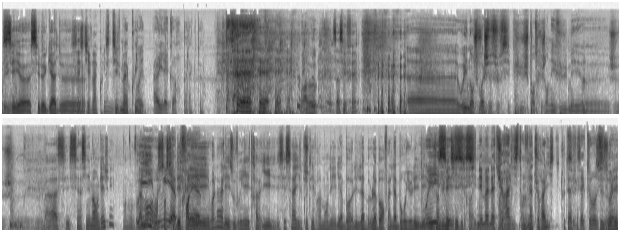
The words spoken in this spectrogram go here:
lui, c'est euh, c'est le gars de c'est Steve McQueen. Steve. McQueen, Oui. Ah oui, d'accord. pas l'acteur. Bravo, ça c'est fait. Euh, oui, non, je- moi je, je sais plus. Je pense que j'en ai vu, mais euh, je, je- Bah, c'est c'est un cinéma engagé. Vraiment, oui, en sens oui, il défend les, voilà, les ouvriers, les travailleurs. C'est ça, il y a le côté vraiment les, labo, les labo- labors, enfin laborieux, les, les- les oui, gens du métier c'est cinéma naturaliste. En fait. Naturaliste, tout à C'est fait. exactement C'est Zola-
